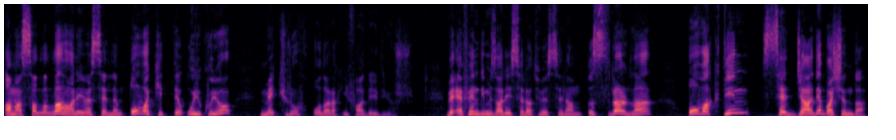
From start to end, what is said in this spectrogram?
Ama sallallahu aleyhi ve sellem o vakitte uykuyu mekruh olarak ifade ediyor. Ve Efendimiz aleyhissalatü vesselam ısrarla o vaktin seccade başında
